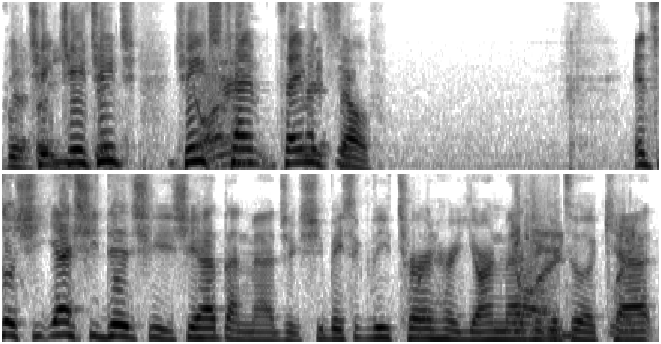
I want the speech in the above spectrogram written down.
So change change change change time time itself. And so she yeah she did she she had that magic. She basically turned her yarn magic yarn, into a cat.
